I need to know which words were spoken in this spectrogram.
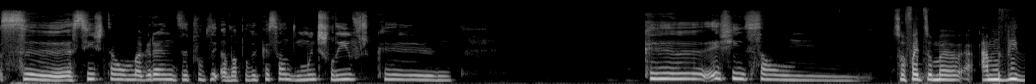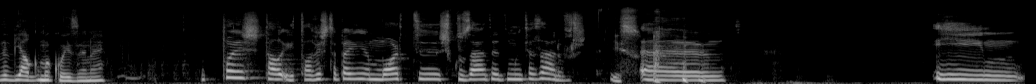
se assiste a uma grande a uma publicação de muitos livros que que enfim são são feitos uma, à medida de alguma coisa, não é? Pois, tal, e talvez também a morte escusada de muitas árvores. Isso. Uh, e,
